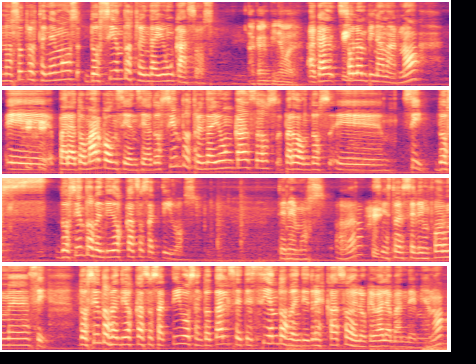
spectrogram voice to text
nosotros tenemos 231 casos Acá en Pinamar. acá Sí. solo en Pinamar, ¿no? Eh, Sí, sí. Para tomar conciencia, 231 casos, perdón, dos, eh, sí, dos, 222 casos activos tenemos. A ver Sí. si esto es el informe, sí. 222 casos activos, en total 723 casos de lo que va la pandemia, ¿no?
